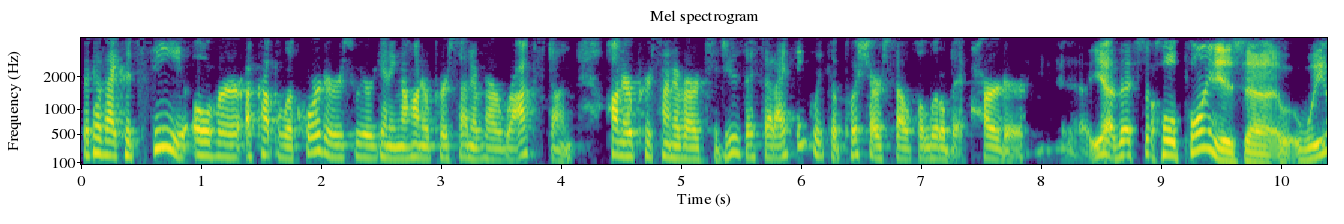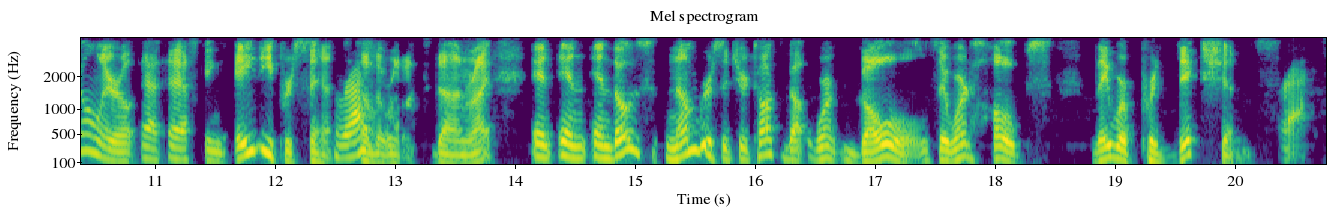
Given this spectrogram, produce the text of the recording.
because I could see over a couple of quarters we were getting 100% of our rocks done, 100% of our to dos. I said, I think we could push ourselves a little bit harder. Yeah, that's the whole point. Is uh, we only are asking 80% right. of the rocks done, right? And and and those numbers that you're talking about weren't goals, they weren't hopes, they were predictions. Correct.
